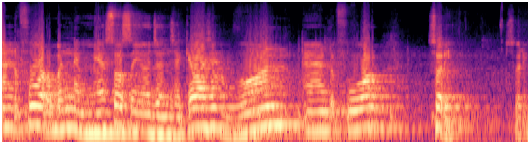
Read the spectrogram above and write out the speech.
એન્ડ ફોર બંને મેસો સંયોજન છે. કેવા છે? One and four sorry sorry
